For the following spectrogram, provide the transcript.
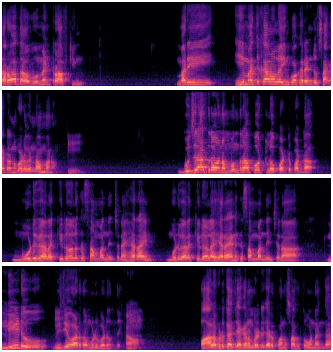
తర్వాత ఉమెన్ ట్రాఫికింగ్. మరి ఈ మధ్యకాలంలో ఇంకొక రెండు సంఘటనలు కూడా విన్నాం మనం. గుజరాత్లో ఉన్న ముంద్రా పోర్టులో పట్టుబడ్డ మూడు వేల కిలోలకు సంబంధించిన హెరాయిన్ మూడు వేల కిలోల హెరాయిన్కి సంబంధించిన లీడు విజయవాడతో ముడిపడి ఉంది పాలకుడిగా జగన్మోహన్ రెడ్డి గారు కొనసాగుతూ ఉండగా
